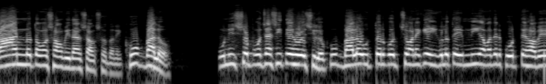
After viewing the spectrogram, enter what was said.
বাহান্নতম সংবিধান সংশোধনী, খুব ভালো। উনিশশো পঁচাশিতে হয়েছিল, খুব ভালো উত্তর করছে অনেকে, এইগুলো তো এমনি আমাদের করতে হবে।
